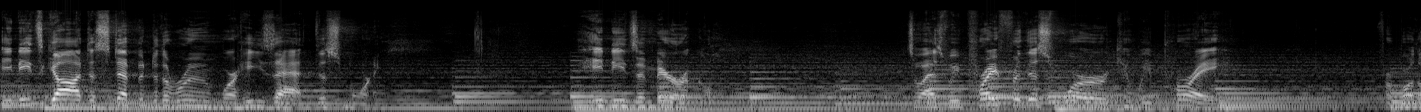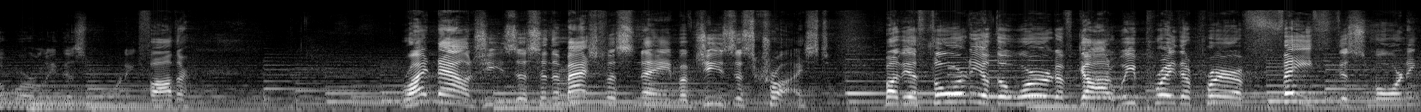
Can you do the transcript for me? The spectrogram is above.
He needs God to step into the room where he's at this morning. He needs a miracle. So as we pray for this word, can we pray for Brother Worley this morning? Father, right now, Jesus, in the matchless name of Jesus Christ, by the authority of the Word of God, we pray the prayer of faith this morning,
